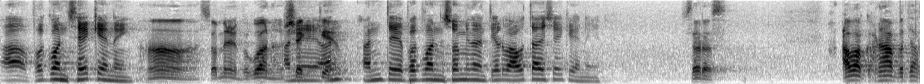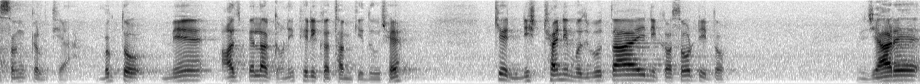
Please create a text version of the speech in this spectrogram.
હા ભગવાન છે કે નહીં? હા સ્વામિનારાયણ ભગવાન હશે કે અંતે ભગવાન સ્વામિનારાયણ તેડવા આવતા હશે કે નહીં? સરસ. આવા ઘણા બધા સંકલ્પ થયા. ભક્તો મેં આજ પહેલા ઘણી ફેરી કથામાં કીધું છે. કે નિષ્ઠાની મજબૂતાઈની કસોટી તો. જ્યારે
